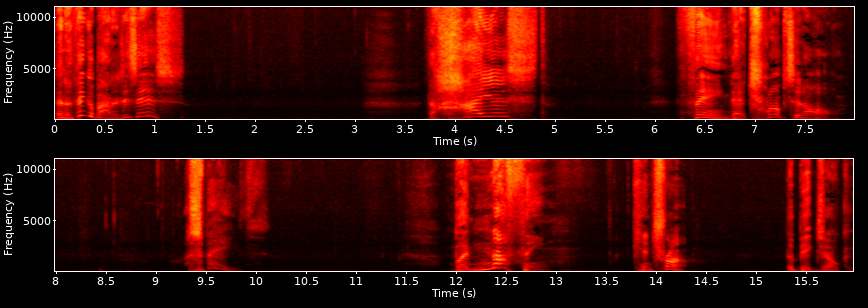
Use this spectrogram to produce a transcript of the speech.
And the thing about it is this the highest thing that trumps it all are spades. But nothing can trump the big joker.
